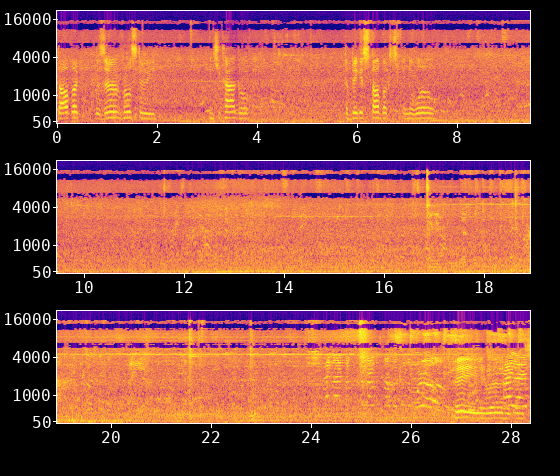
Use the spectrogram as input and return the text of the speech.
Starbucks reserve Roastery in Chicago. The biggest Starbucks in the world. Thank you.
